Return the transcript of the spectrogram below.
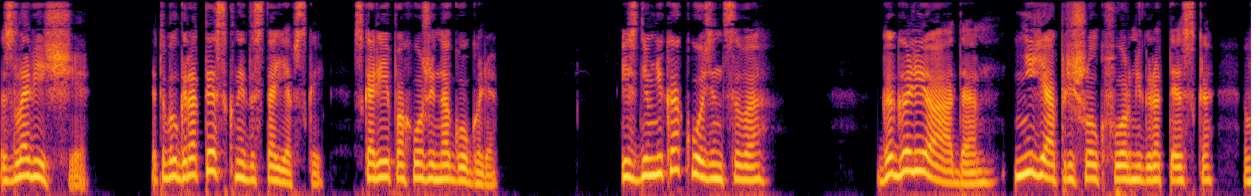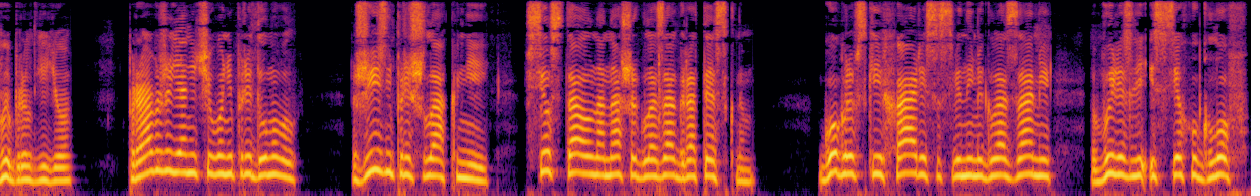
зловещая. Это был гротескный Достоевский, скорее похожий на Гоголя. Из дневника Козинцева. Гоголиада. Не я пришел к форме гротеска, выбрал ее. Право же я ничего не придумывал. Жизнь пришла к ней, все стало на наших глазах гротескным. Гоголевские хари со свиными глазами вылезли из всех углов,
